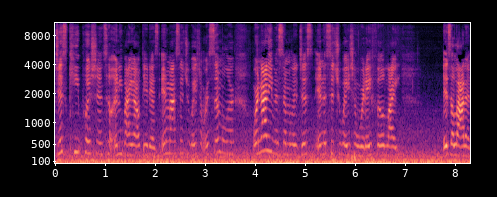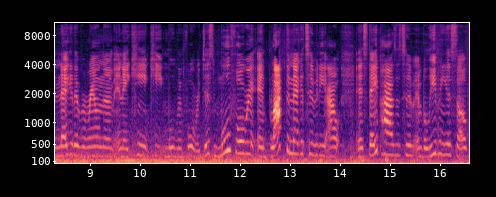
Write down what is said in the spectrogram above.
just keep pushing to anybody out there that's in my situation or similar or not even similar just in a situation where they feel like it's a lot of negative around them and they can't keep moving forward. Just move forward and block the negativity out and stay positive and believe in yourself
